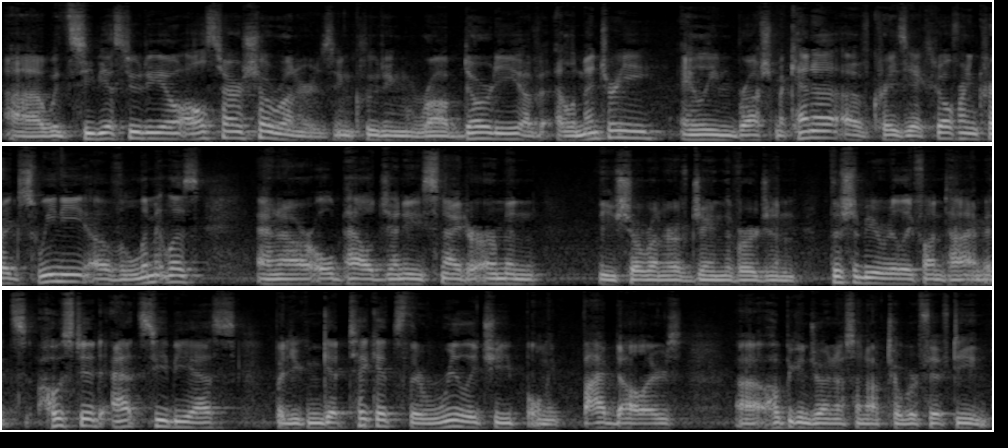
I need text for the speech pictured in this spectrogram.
Uh, with CBS Studio all star showrunners, including Rob Doherty of Elementary, Aileen Brosh McKenna of Crazy Ex Girlfriend, Craig Sweeny of Limitless, and our old pal Jennie Snyder Urman, the showrunner of Jane the Virgin. This should be a really fun time. It's hosted at CBS, but you can get tickets. They're really cheap, only $5. Uh, hope you can join us on October 15th.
